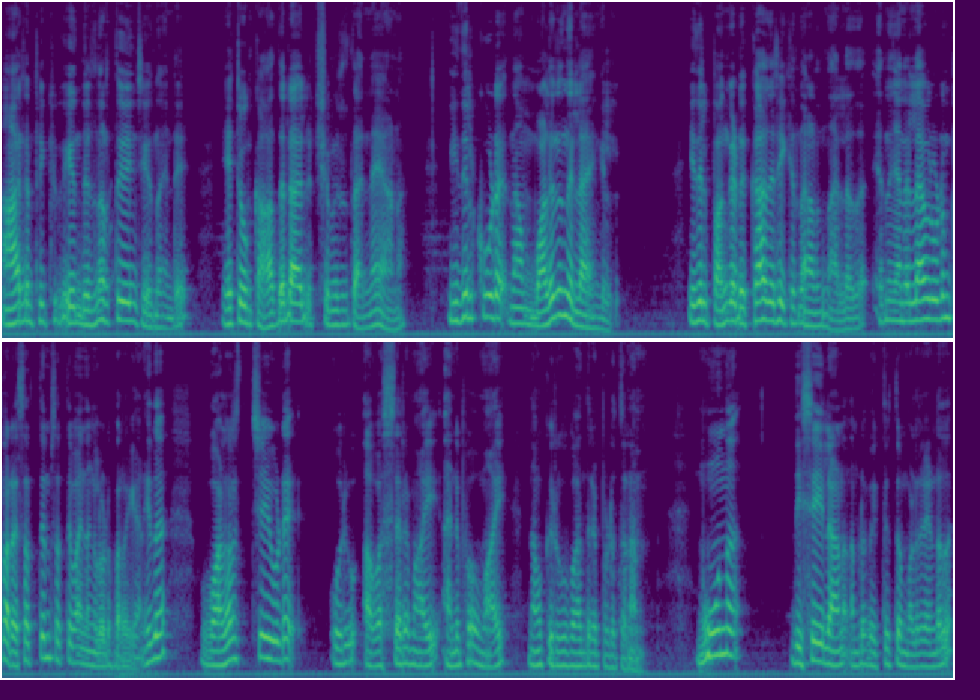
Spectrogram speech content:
ആരംഭിക്കുകയും നിലനിർത്തുകയും ചെയ്യുന്നതിന്റെ ഏറ്റവും കാതലായ ലക്ഷ്യം ഇത് തന്നെയാണ്. ഇതിൽ കൂടെ നാം വളരുന്നില്ല എങ്കിൽ ഇതിൽ പങ്കെടുക്കാതിരിക്കുന്നതാണ് നല്ലത് എന്ന് ഞാൻ എല്ലാവരോടും പറയാം. സത്യം സത്യമായി നിങ്ങളോട് പറയുകയാണ്. ഇത് വളർച്ചയുടെ ഒരു അവസരമായി അനുഭവമായി നമുക്ക് രൂപാന്തരപ്പെടുത്തണം. മൂന്ന് ദിശയിലാണ് നമ്മുടെ വ്യക്തിത്വം വളരേണ്ടത്.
